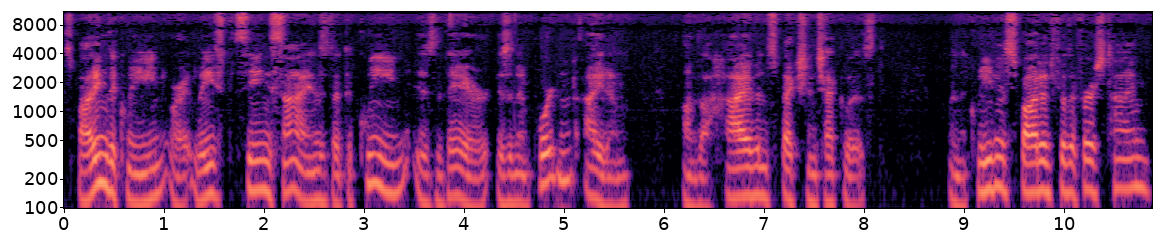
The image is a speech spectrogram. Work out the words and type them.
Spotting the queen or at least seeing signs that the queen is there is an important item on the hive inspection checklist. When the queen is spotted for the first time,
